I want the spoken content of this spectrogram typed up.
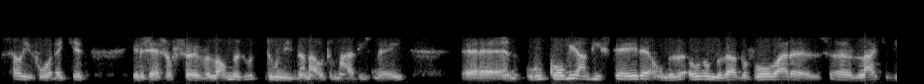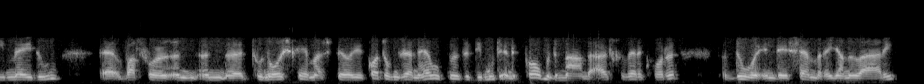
Stel je voor dat je in zes of zeven landen doet, doen die dan automatisch mee. en hoe kom je aan die steden? Onder, onder welke voorwaarden laat je die meedoen? wat voor een, een toernooischema speel je? Kortom, er zijn heel veel punten die moeten in de komende maanden uitgewerkt worden. Dat doen we in december en januari.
